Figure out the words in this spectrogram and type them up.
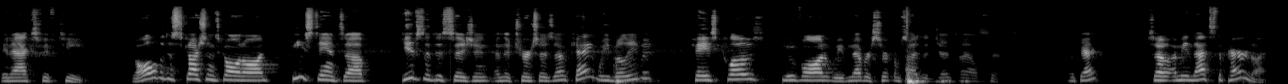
in Acts 15. All the discussion's going on, he stands up, gives the decision, and the church says, okay, we believe it. Case closed, move on. We've never circumcised a Gentile since. Okay? So, I mean, that's the paradigm.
